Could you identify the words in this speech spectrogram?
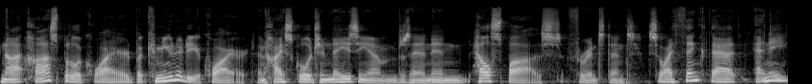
not hospital acquired, but community acquired in high school gymnasiums and in health spas, for instance. So I think that any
